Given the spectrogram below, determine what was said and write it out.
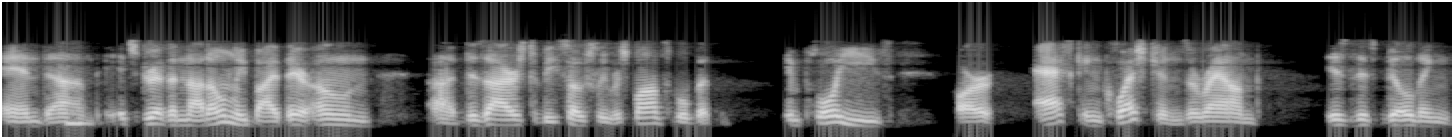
And um, mm-hmm. it's driven not only by their own uh, desires to be socially responsible, but employees are asking questions around is this building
